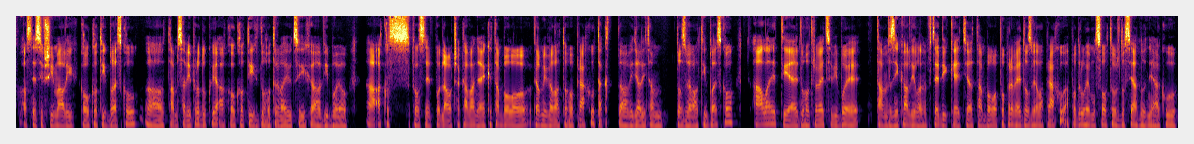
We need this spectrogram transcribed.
vlastne si všímali, koľko tých bleskov uh, tam sa vyprodukuje a koľko tých dlhotrvajúcich uh, výbojov. A ako vlastne podľa očakávania, keď tam bolo veľmi veľa toho prachu, tak videli tam dosť veľa tých bleskov. Ale tie dlhotrvajúce výboje tam vznikali len vtedy, keď tam bolo poprvé dosť veľa prachu a po druhé muselo to už dosiahnuť nejakú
